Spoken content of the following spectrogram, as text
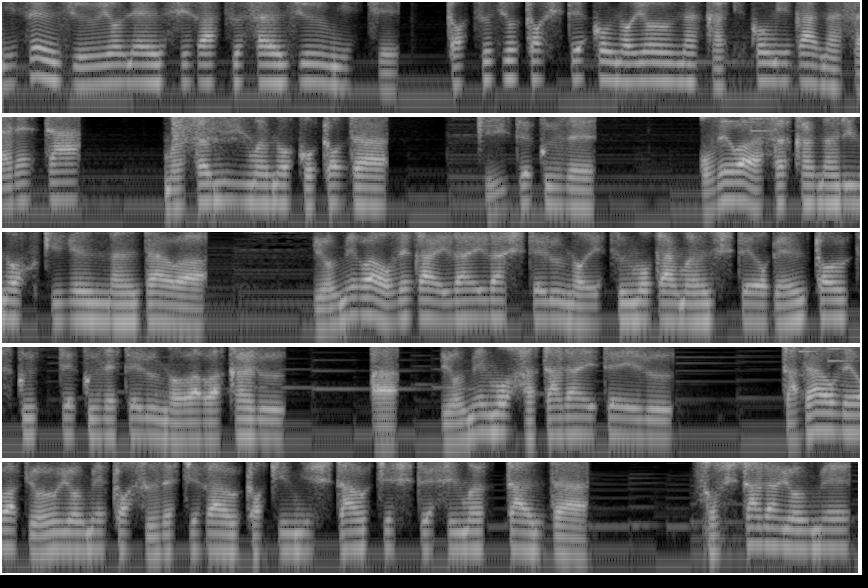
2014年4月30日、突如としてこのような書き込みがなされた。まさに今のことだ。聞いてくれ。俺は朝かなりの不機嫌なんだわ。嫁は俺がイライラしてるのいつも我慢してお弁当作ってくれてるのはわかる。あ、嫁も働いている。ただ俺は今日嫁とすれ違う時に舌打ちしてしまったんだ。そしたら嫁、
